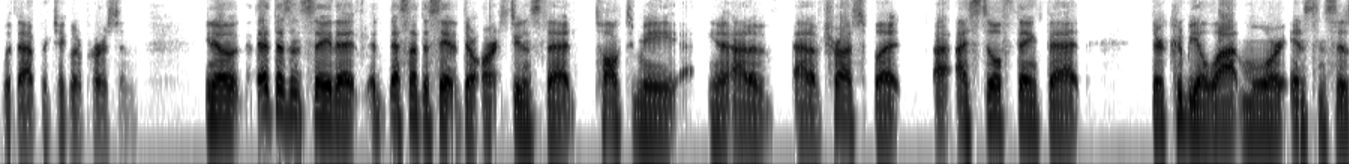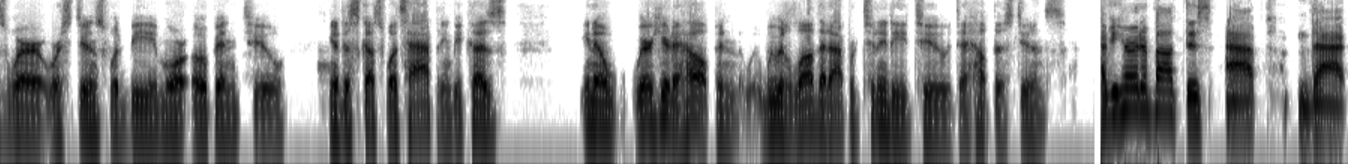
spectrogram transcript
with that particular person you know that doesn't say that that's not to say that there aren't students that talk to me you know out of out of trust but I, I, still think that there could be a lot more instances where where students would be more open to you know discuss what's happening because you know we're here to help and we would love that opportunity to to help those students. Have you heard about this app that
